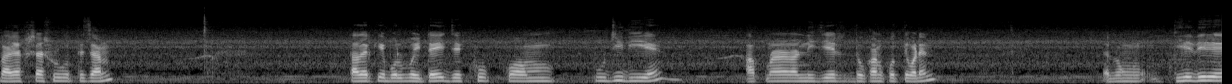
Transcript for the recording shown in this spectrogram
বা ব্যবসা শুরু করতে চান, তাদেরকে বলব এটাই যে খুব কম পুঁজি দিয়ে আপনারা নিজের দোকান করতে পারেন এবং ধীরে ধীরে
